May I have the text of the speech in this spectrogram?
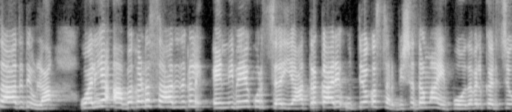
സാധ്യതയുള്ള വലിയ അപകട സാധ്യതകൾ എന്നിവയെക്കുറിച്ച് യാത്രക്കാരെ ഉദ്യോഗസ്ഥർ വിശദമായി ബോധവൽക്കരിച്ചു.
